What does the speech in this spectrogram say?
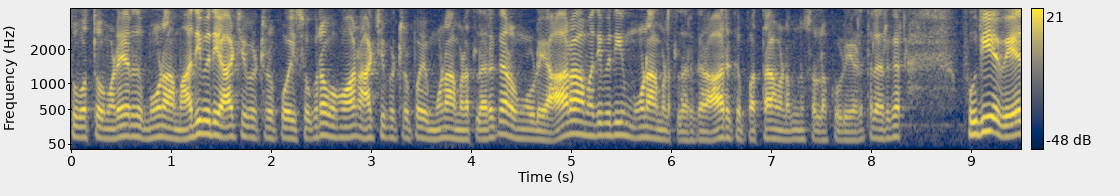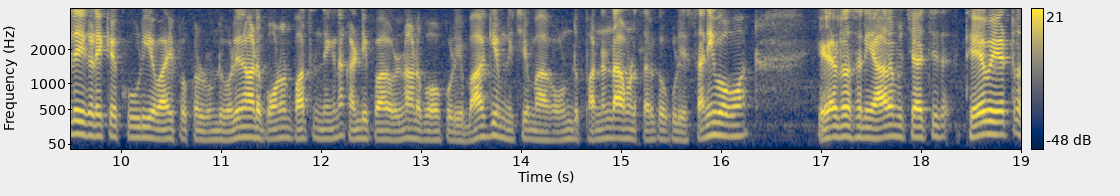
சுபத்துவம் அடையிறது. மூணாம் அதிபதி ஆட்சி பெற்று போய் சுக்கர பகவான் ஆட்சி பெற்று போய் மூணாம் இடத்துல இருக்கார். உங்களுடைய ஆறாம் அதிபதியும் மூணாம் இடத்துல இருக்கார். ஆறுக்கு பத்தாம் இடம்னு சொல்லக்கூடிய இடத்துல இருக்கார். புதிய வேலை கிடைக்கக்கூடிய வாய்ப்புகள் உண்டு. வெளிநாடு போகணும்னு பார்த்துருந்தீங்கன்னா கண்டிப்பாக வெளிநாடு போகக்கூடிய பாக்கியம் நிச்சயமாக உண்டு. பன்னெண்டாம் இடத்துல இருக்கக்கூடிய சனி பகவான் ஏழரை சனி ஆரம்பித்தாச்சு தேவையற்ற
